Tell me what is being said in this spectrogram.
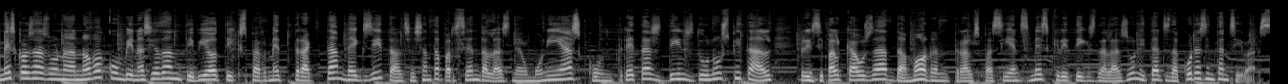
Més coses, una nova combinació d'antibiòtics permet tractar amb èxit el 60% de les pneumonies contretes dins d'un hospital, principal causa de mort entre els pacients més crítics de les unitats de cures intensives.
